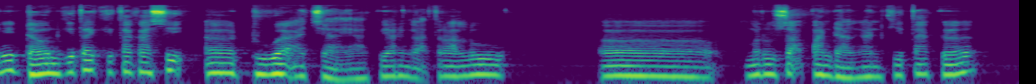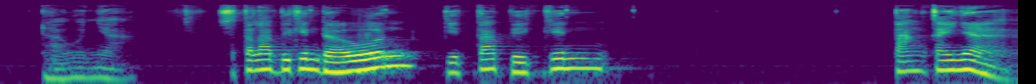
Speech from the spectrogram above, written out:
Ini daun kita kita kasih uh, dua aja ya biar nggak terlalu uh, merusak pandangan kita ke daunnya. Setelah bikin daun kita bikin tangkainya.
